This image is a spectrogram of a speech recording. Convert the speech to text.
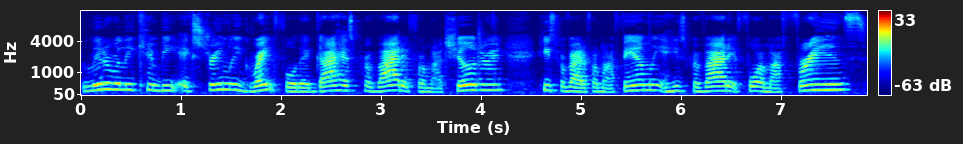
literally can be extremely grateful that God has provided for my children, He's provided for my family, and He's provided for my friends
